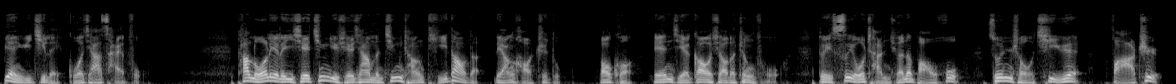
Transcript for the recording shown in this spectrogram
便于积累国家财富。他罗列了一些经济学家们经常提到的良好制度，包括廉洁高效的政府、对私有产权的保护、遵守契约、法治、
